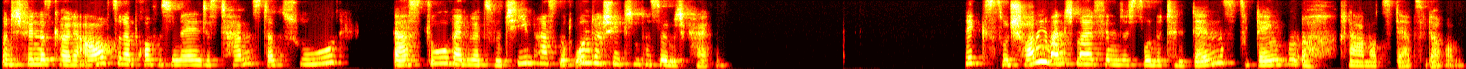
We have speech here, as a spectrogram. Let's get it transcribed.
Und ich finde, es gehört ja auch zu der professionellen Distanz dazu, dass du, wenn du jetzt ein Team hast mit unterschiedlichen Persönlichkeiten, kriegst du schon manchmal, finde ich, so eine Tendenz zu denken, oh, klar motzt der jetzt wieder rum.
